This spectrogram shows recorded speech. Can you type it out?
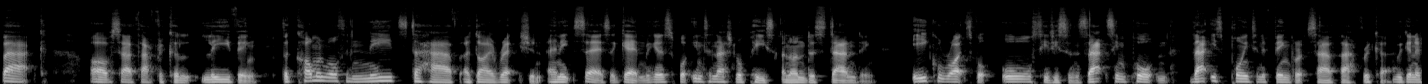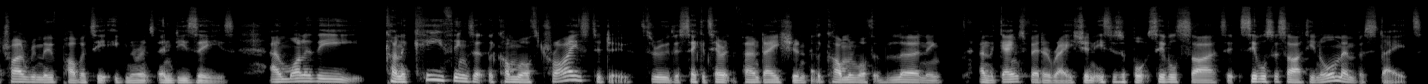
back of South Africa leaving, the Commonwealth needs to have a direction. And it says, again, we're going to support international peace and understanding, equal rights for all citizens. That's important. That is pointing a finger at South Africa. We're going to try and remove poverty, ignorance, and disease. And one of the kind of key things that the Commonwealth tries to do through the Secretariat, of the Foundation, the Commonwealth of Learning, and the Games Federation is to support civil society, civil society in all member states,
